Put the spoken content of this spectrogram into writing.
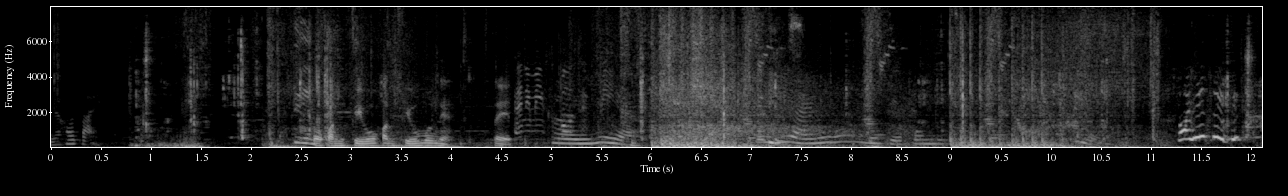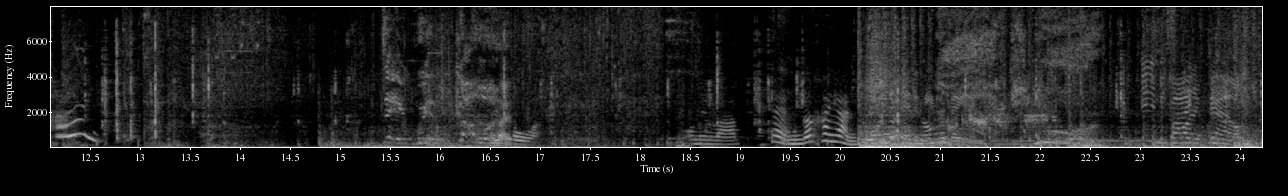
ไม่เข้าใจ feeling ตัวคอนฟิวคอนฟิวมึงเนี่ยเศษเฮ้ยเหี้ยเหี้ยไม่เสียคนดิร้อยยี่สิบพี่ชาย เมื่อไหร่ตัวโอเมนวาร์ปแต่มึงก็ขยันตัว One เด็ก enemy เนาะ remaining. Spike down B.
